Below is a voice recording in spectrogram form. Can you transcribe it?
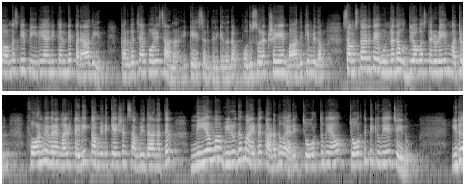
തോമസ് കെ പീലിയാനിക്കലിന്റെ പരാതിയിൽ കറുകച്ചാൽ പോലീസാണ് ഈ കേസെടുത്തിരിക്കുന്നത്. പൊതുസുരക്ഷയെ ബാധിക്കും വിധം സംസ്ഥാനത്തെ ഉന്നത ഉദ്യോഗസ്ഥരുടെയും മറ്റും ഫോൺ വിവരങ്ങൾ ടെലികമ്മ്യൂണിക്കേഷൻ സംവിധാനത്തിൽ നിയമവിരുദ്ധമായിട്ട് കടന്നുകയറി ചോർത്തുകയോ ചോർത്തിപ്പിക്കുകയോ ചെയ്തു. ഇത്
